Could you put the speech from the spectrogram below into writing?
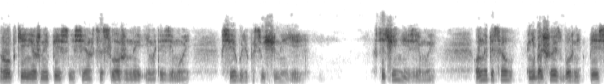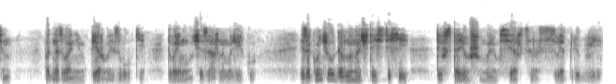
Робкие нежные песни сердца, сложенные им этой зимой, все были посвящены ей. В течение зимы он написал небольшой сборник песен под названием «Первые звуки» твоему лучезарному лику и закончил давно начатые стихи «Ты встаешь в моем сердце рассвет любви».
